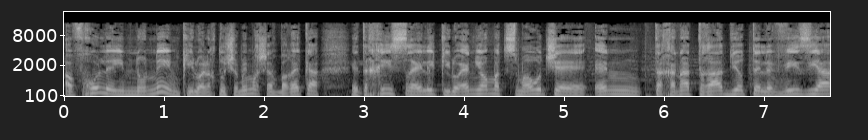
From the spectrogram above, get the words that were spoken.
הפכו להמנונים, כאילו אנחנו שומעים עכשיו ברקע את הכי ישראלי, כאילו אין יום עצמאות שאין תחנת רדיו, טלוויזיה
